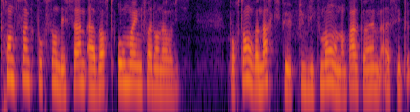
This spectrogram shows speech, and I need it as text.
35% des femmes avortent au moins une fois dans leur vie. Pourtant, on remarque que publiquement, on en parle quand même assez peu.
